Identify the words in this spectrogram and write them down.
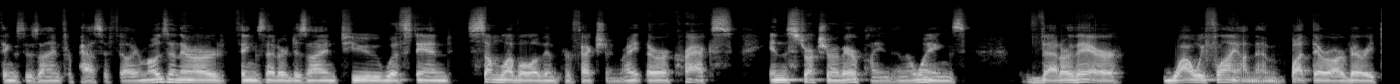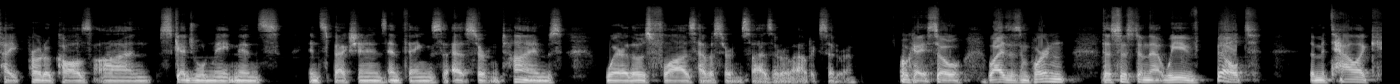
things designed for passive failure modes. And there are things that are designed to withstand some level of imperfection, right? There are cracks in the structure of airplanes and the wings that are there while we fly on them. But there are very tight protocols on scheduled maintenance, inspections, and things at certain times where those flaws have a certain size that are allowed, et cetera. Okay, so why is this important? The system that we've built, the metallic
